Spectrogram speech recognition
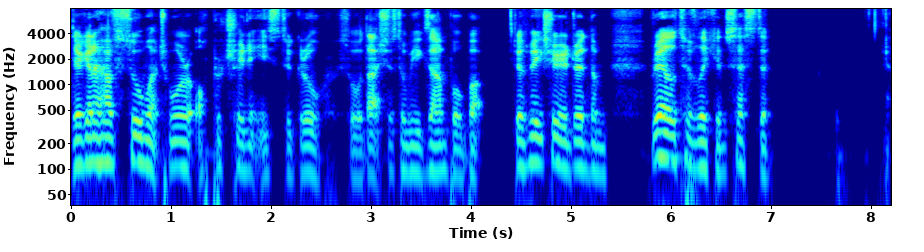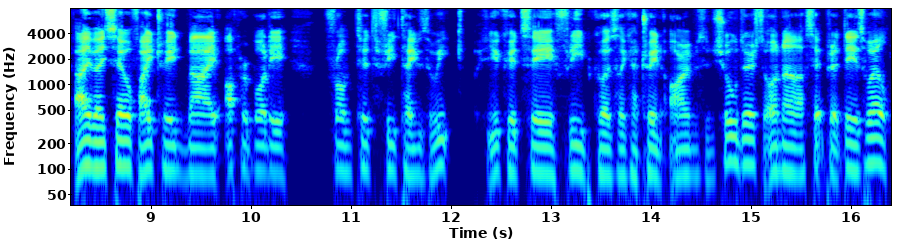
they're going to have so much more opportunities to grow. So that's just a wee example, but just make sure you're doing them relatively consistent. I myself, I train my upper body from two to three times a week you could say three because like I train arms and shoulders on a separate day as well,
